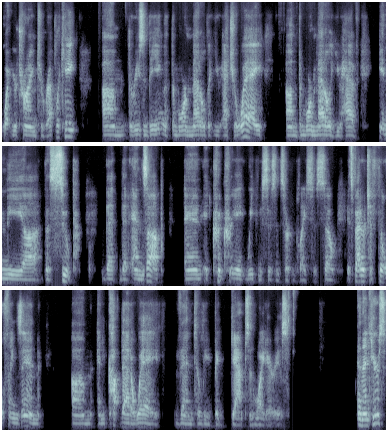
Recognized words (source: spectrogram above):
what you're trying to replicate. Um, the reason being that the more metal that you etch away, um, the more metal you have in the uh, the soup that that ends up, and it could create weaknesses in certain places. So it's better to fill things in um, and cut that away than to leave big gaps in white areas. And then here's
